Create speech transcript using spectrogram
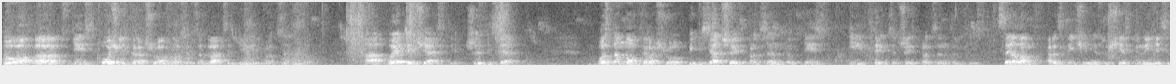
то а, здесь очень хорошо относятся 29%, а в этой части 60%. В основном хорошо 56% здесь и 36% здесь. В целом различия несущественные 10%,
